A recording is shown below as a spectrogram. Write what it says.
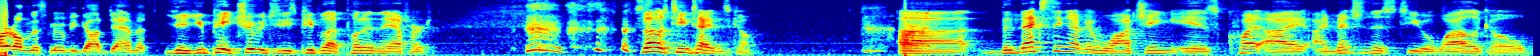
hard on this movie, God damn it! Yeah, you pay tribute to these people that put in the effort." so that was Teen Titans Go. Uh, the next thing I've been watching is quite. I, I mentioned this to you a while ago,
